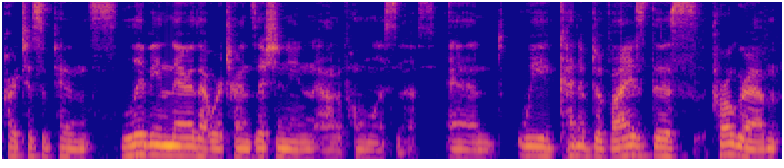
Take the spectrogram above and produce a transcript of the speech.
participants living there that were transitioning out of homelessness. And we kind of devised this program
